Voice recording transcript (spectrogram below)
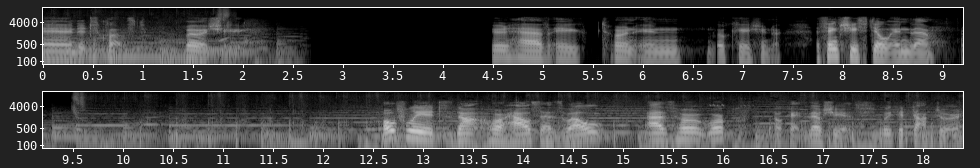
And it's closed. Where is she? Should have a turn in location. I think she's still in there. Hopefully it's not her house as well as her work. Okay, there she is. We could talk to her.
